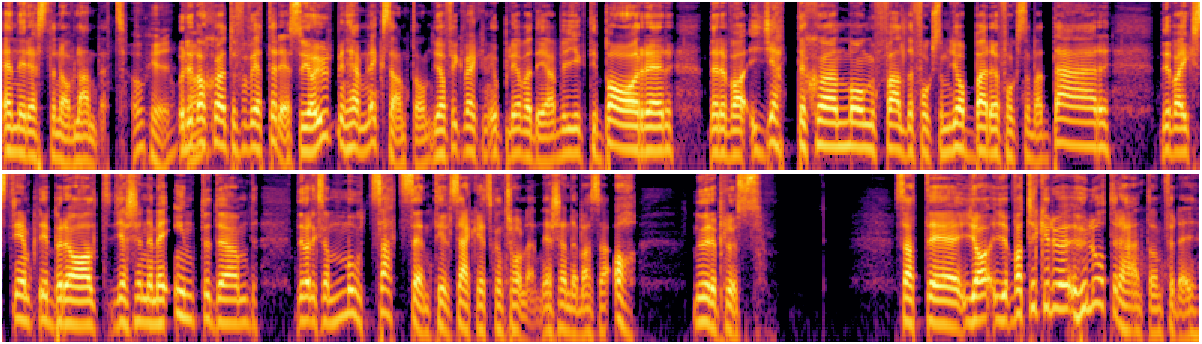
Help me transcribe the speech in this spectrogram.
än i resten av landet. Okej, Och det ja. var skönt att få veta det, så jag har gjort min hemläxa Anton, jag fick verkligen uppleva det. Vi gick till barer, där det var jätteskön mångfald, där folk som jobbade, folk som var där, det var extremt liberalt, jag kände mig inte dömd, det var liksom motsatsen till säkerhetskontrollen. Jag kände bara såhär, åh, nu är det plus. Så att, eh, jag, vad tycker du, hur låter det här Anton för dig?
